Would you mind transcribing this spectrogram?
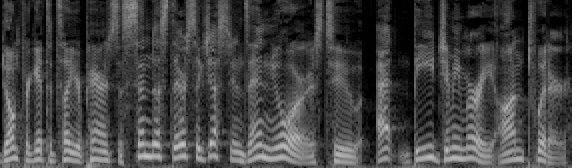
Don't forget to tell your parents to send us their suggestions and yours to at the Jimmy Murray on Twitter.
